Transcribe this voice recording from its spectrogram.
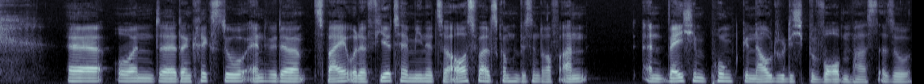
äh, und äh, dann kriegst du entweder zwei oder vier Termine zur Auswahl. Es kommt ein bisschen drauf an, an welchem Punkt genau du dich beworben hast. Also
